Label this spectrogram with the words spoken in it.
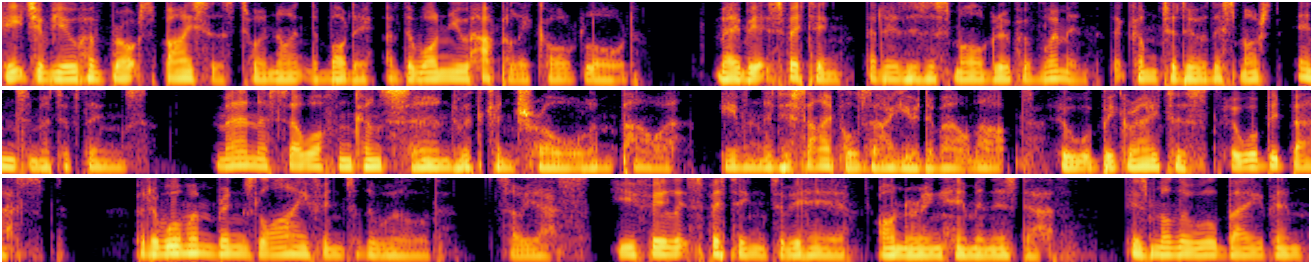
Each of you have brought spices to anoint the body of the one you happily called Lord. Maybe it's fitting that it is a small group of women that come to do this most intimate of things. Men are so often concerned with control and power. Even the disciples argued about that. Who would be greatest? Who would be best? But a woman brings life into the world. So, yes, you feel it's fitting to be here, honouring him in his death. His mother will bathe him,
